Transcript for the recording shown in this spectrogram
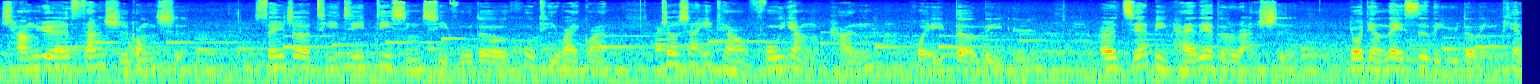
长约三十公尺。随着堤基地形起伏的护体外观，就像一条俯仰盘回的鲤鱼，而结比排列的卵石，有点类似鲤鱼的鳞片。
